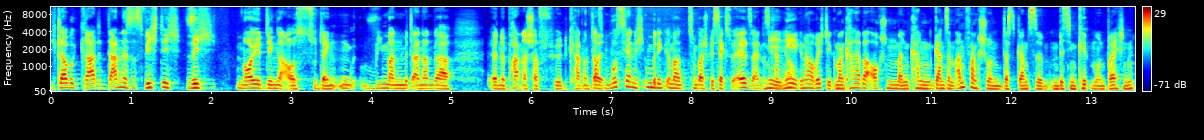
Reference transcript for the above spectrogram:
Ich glaube, gerade dann ist es wichtig, sich neue Dinge auszudenken, wie man miteinander eine Partnerschaft führen kann. Und das Voll. muss ja nicht unbedingt immer zum Beispiel sexuell sein. Das Nee, kann ja nee, genau, richtig. Man kann aber auch schon, man kann ganz am Anfang schon das Ganze ein bisschen kippen und brechen.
